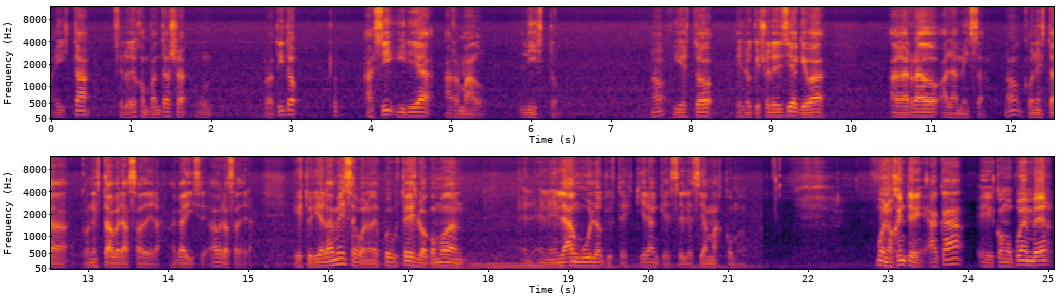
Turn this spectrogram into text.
Ahí está. Se lo dejo en pantalla un ratito. Así iría armado. Listo. Y esto es lo que yo le decía que va agarrado a la mesa con esta con esta abrazadera. Acá dice abrazadera. Esto iría a la mesa y bueno después ustedes lo acomodan en, el ángulo que ustedes quieran que se les sea más cómodo. Bueno gente acá eh, como pueden ver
